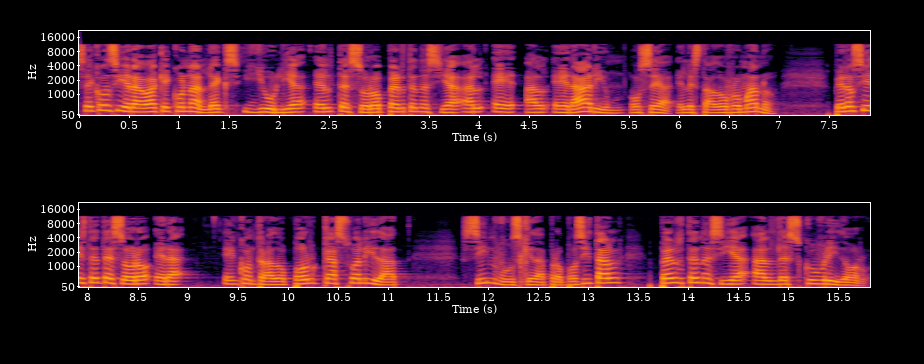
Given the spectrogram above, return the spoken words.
Se consideraba que con la Lex Julia el tesoro pertenecía al, e, al erarium, o sea, el Estado romano. Pero si este tesoro era encontrado por casualidad, sin búsqueda proposital, pertenecía al descubridor,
